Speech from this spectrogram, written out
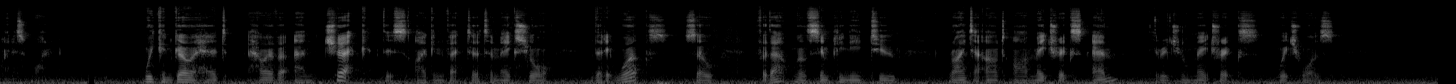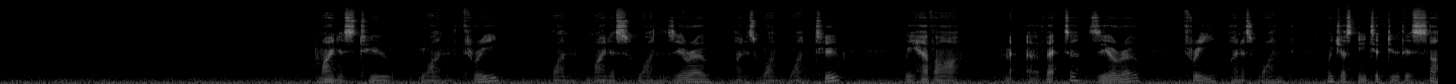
minus 1. We can go ahead, however, and check this eigenvector to make sure that it works. So for that we'll simply need to write out our matrix M, the original matrix, which was minus 2, 1, 3, 1, minus 1, 0, minus 1, 1, 2. We have our uh, vector 0, 3, minus 1. We just need to do this sum.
